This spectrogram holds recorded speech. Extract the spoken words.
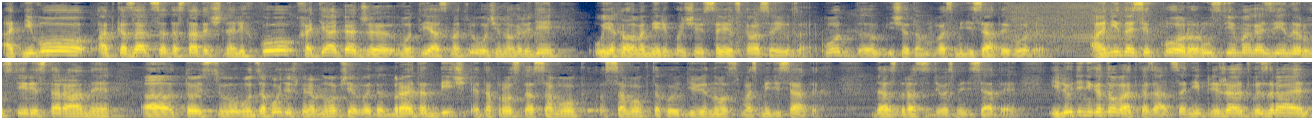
От него отказаться достаточно легко, хотя, опять же, вот я смотрю, очень много людей уехало в Америку еще из Советского Союза. Вот э, еще там в 80-е годы. Они до сих пор, русские магазины, русские рестораны, э, то есть вот заходишь прям, ну вообще в этот Брайтон-Бич, это просто совок, совок такой 90 80-х да, здравствуйте, 80-е. И люди не готовы отказаться. Они приезжают в Израиль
